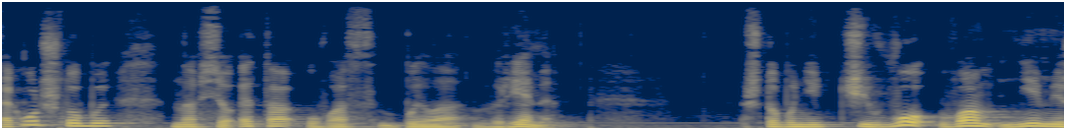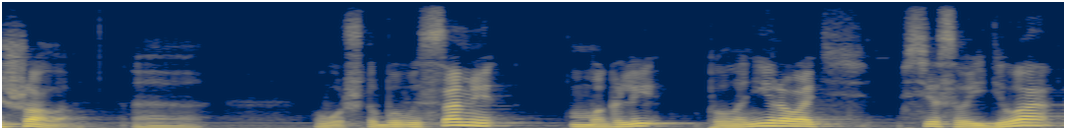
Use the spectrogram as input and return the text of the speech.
Так вот, чтобы на все это у вас было время чтобы ничего вам не мешало. Э, вот, чтобы вы сами могли планировать все свои дела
